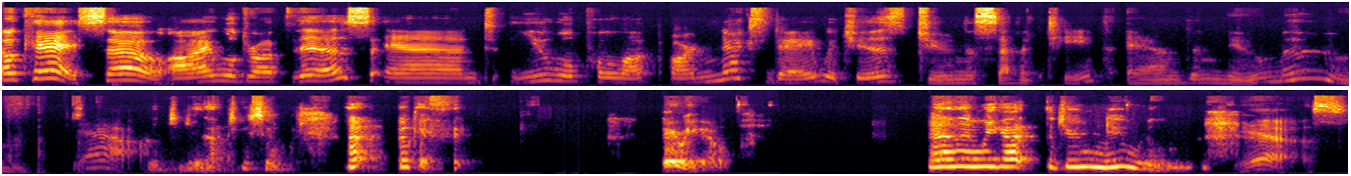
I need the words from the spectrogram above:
Okay, so I will drop this and you will pull up our next day, which is June the 17th and the new moon. Yeah. Need to do that too soon. Uh, okay. there we go. And then we got the June new moon. Yes.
